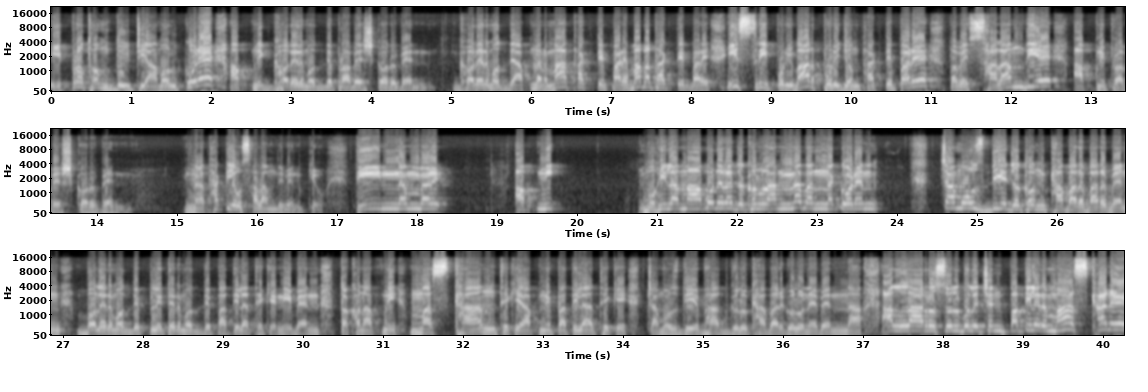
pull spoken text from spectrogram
এই প্রথম দুইটি আমল করে আপনি ঘরের মধ্যে প্রবেশ করবেন। ঘরের মধ্যে আপনার মা থাকতে পারে, বাবা থাকতে পারে, স্ত্রী, পরিবার, পরিজন থাকতে পারে, তবে সালাম দিয়ে আপনি প্রবেশ করবেন। না থাকলেও সালাম দিবেন কেউ। তিন নম্বরে, আপনি মহিলা মা বোনেরা যখন রান্না বান্না করেন চামচ দিয়ে যখন খাবার বাড়বেন, বলের মধ্যে, প্লেটের মধ্যে পাতিলা থেকে নিবেন। তখন আপনি মাঝখান থেকে, আপনি পাতিলা থেকে চামচ দিয়ে ভাতগুলো, খাবারগুলো নেবেন না। আল্লাহ রসুল বলেছেন, পাতিলের মাঝখানে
